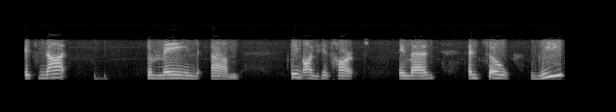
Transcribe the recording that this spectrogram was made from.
It's not the main um, thing on His heart. Amen. And so we've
